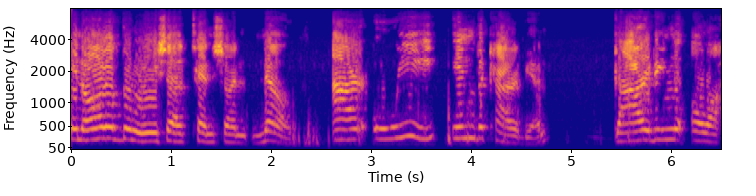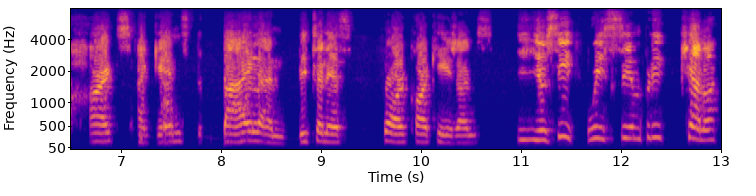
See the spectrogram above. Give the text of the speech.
in all of the racial tension now, are we in the Caribbean guarding our hearts against bile and bitterness for Caucasians? You see, we simply cannot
